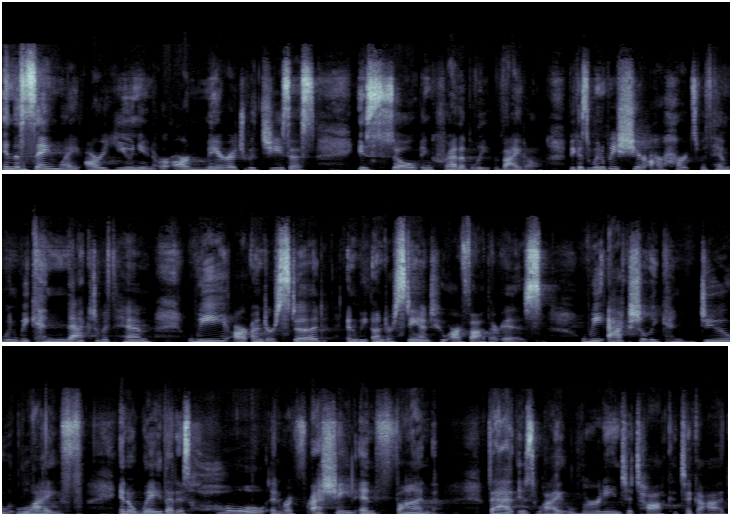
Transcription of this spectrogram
In the same way, our union or our marriage with Jesus is so incredibly vital because when we share our hearts with Him, when we connect with Him, we are understood and we understand who our Father is. We actually can do life in a way that is whole and refreshing and fun. That is why learning to talk to God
